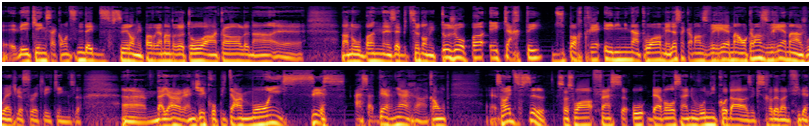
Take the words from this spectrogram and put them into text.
Euh, les Kings, ça continue d'être difficile, on n'est pas vraiment de retour encore là, dans euh, dans nos bonnes habitudes. On n'est toujours pas écarté du portrait éliminatoire, mais là, ça commence vraiment, on commence vraiment à jouer avec le feu Kings. Euh, D'ailleurs, NJ Kopitar, moins 6 à sa dernière rencontre. Euh, ça va être difficile ce soir face aux Devils. à nouveau Nico Daz qui sera devant le filet.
